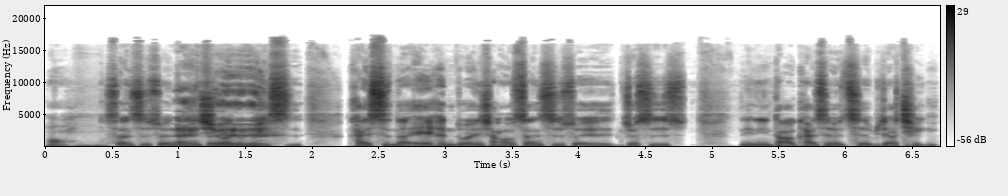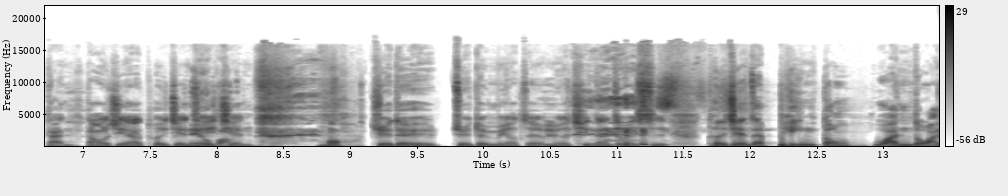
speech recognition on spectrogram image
哦，三十岁男人喜欢的美食。开始呢，哎、很多人想到三十岁就是年龄到开始会吃的比较清淡，但我今天要推荐这一间，哦，绝对绝对没有这没有清淡这回事。推荐在屏东万峦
